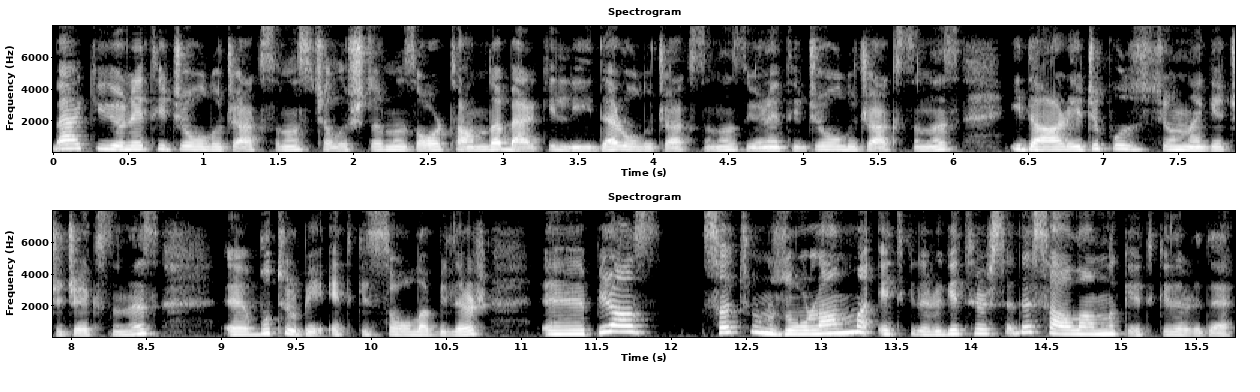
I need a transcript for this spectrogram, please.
Belki yönetici olacaksınız çalıştığınız ortamda. Belki lider olacaksınız, yönetici olacaksınız. idareci pozisyonuna geçeceksiniz. E, bu tür bir etkisi olabilir. E, biraz Satürn zorlanma etkileri getirse de sağlamlık etkileri de,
